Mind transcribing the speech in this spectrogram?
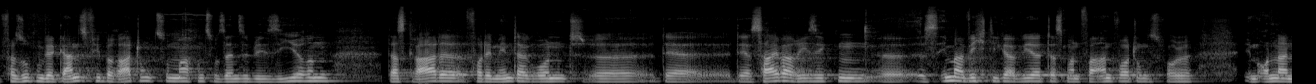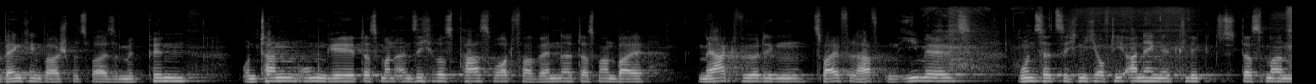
versuchen wir ganz viel Beratung zu machen, zu sensibilisieren, dass gerade vor dem Hintergrund äh, der, der Cyberrisiken äh, es immer wichtiger wird, dass man verantwortungsvoll im Online-Banking beispielsweise mit PIN und TAN umgeht, dass man ein sicheres Passwort verwendet, dass man bei merkwürdigen, zweifelhaften E-Mails grundsätzlich nicht auf die Anhänge klickt, dass man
